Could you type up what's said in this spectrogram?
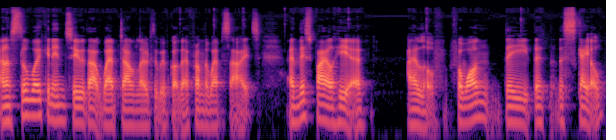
and I'm still working into that web download that we've got there from the website. And this file here, I love. For one, the, the, the scale,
